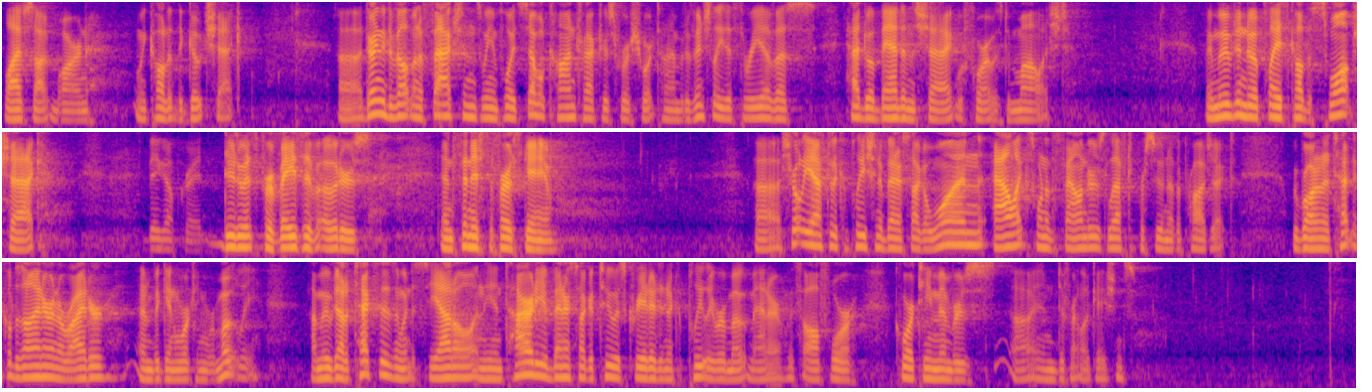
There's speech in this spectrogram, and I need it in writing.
livestock barn. We called it the Goat Shack. Uh, during the development of factions, we employed several contractors for a short time, but eventually the three of us had to abandon the shack before it was demolished. We moved into a place called the Swamp Shack Big upgrade. due to its pervasive odors and finished the first game. Uh, shortly after the completion of Banner Saga 1, Alex, one of the founders, left to pursue another project. We brought in a technical designer and a writer and began working remotely. I moved out of Texas and went to Seattle, and the entirety of Banner Saga 2 was created in a completely remote manner with all four core team members uh, in different locations.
